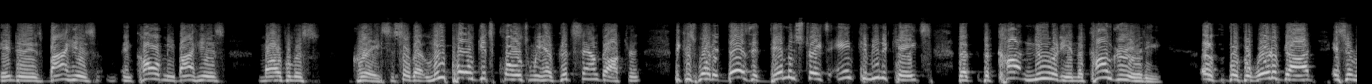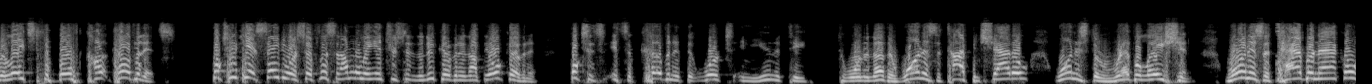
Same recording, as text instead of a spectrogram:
into his by his and called me by his marvelous grace. And so that loophole gets closed when we have good sound doctrine because what it does, it demonstrates and communicates the, the continuity and the congruity of the, the Word of God as it relates to both co- covenants. Folks, we can't say to ourselves, listen, I'm only interested in the new covenant, not the old covenant. Folks, it's, it's a covenant that works in unity to one another. One is the type and shadow. One is the revelation. One is a tabernacle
